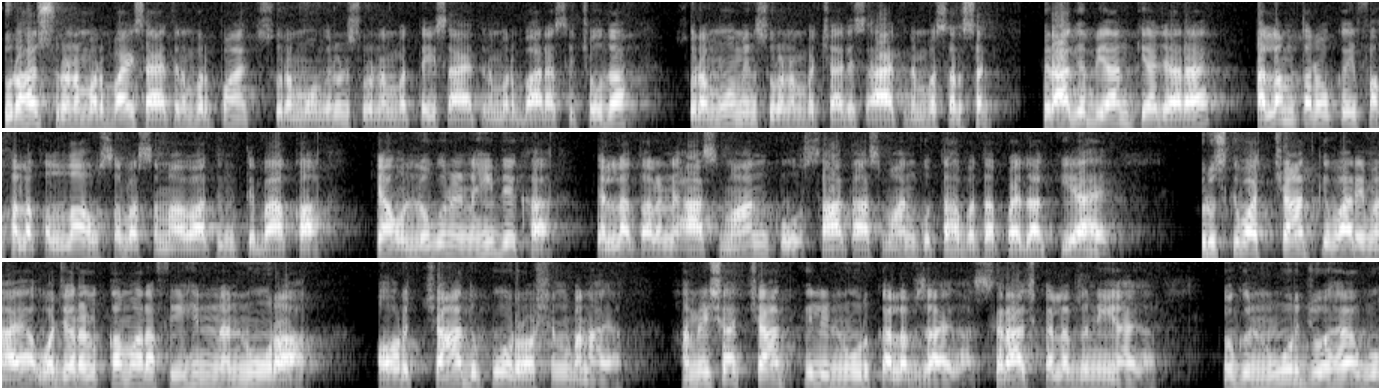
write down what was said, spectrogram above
سورہ سورہ نمبر بائیس، آیت نمبر پانچ، سورہ مومنون، سورہ نمبر تیئیس، آیت نمبر بارہ سے چودہ، سورہ مومن، سورہ نمبر چالیس، آیت نمبر سرسٹھ پھر آگے بیان کیا جا رہا ہے۔ علم تروقی فخلق اللہ سب سماوات انتباقہ کیا ان لوگوں نے نہیں دیکھا کہ اللہ تعالیٰ نے آسمان کو، سات آسمان کو تہبتہ پیدا کیا ہے؟ پھر اس کے بعد چاند کے بارے میں آیا، وجر القمر فیہن نورا، اور چاند کو روشن بنایا۔ ہمیشہ چاند کے لیے نور کا لفظ آئے گا، سراج کا لفظ نہیں آئے گا، کیونکہ نور جو ہے وہ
